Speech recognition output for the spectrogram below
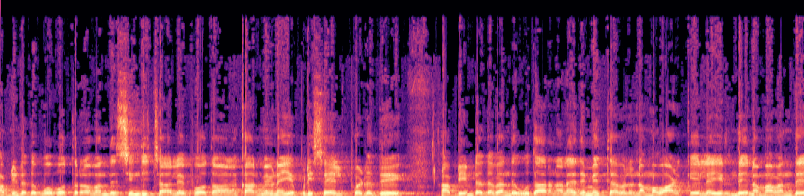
அப்படின்றத ஒவ்வொருத்தரும் வந்து சிந்திச்சாலே போதும். கர்ம வினை எப்படி செயல்படுது அப்படின்றத வந்து உதாரணம்லாம் எதுவுமே தேவையில்லை. நம்ம வாழ்க்கையில் இருந்தே நம்ம வந்து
